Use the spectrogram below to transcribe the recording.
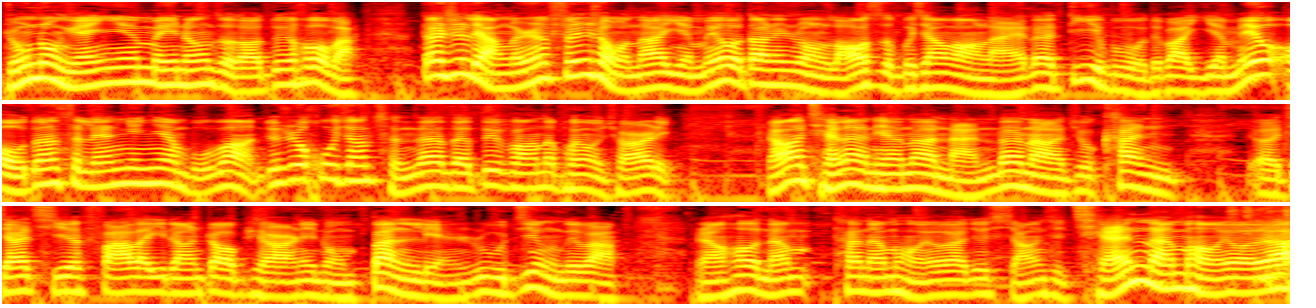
种种原因没能走到最后吧。但是两个人分手呢，也没有到那种老死不相往来的地步，对吧？也没有藕断丝连、念念不忘，就是互相存在在对方的朋友圈里。然后前两天呢，男的呢就看。呃，佳琪发了一张照片，那种半脸入镜，对吧？然后男她男朋友啊就想起前男朋友，对吧？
